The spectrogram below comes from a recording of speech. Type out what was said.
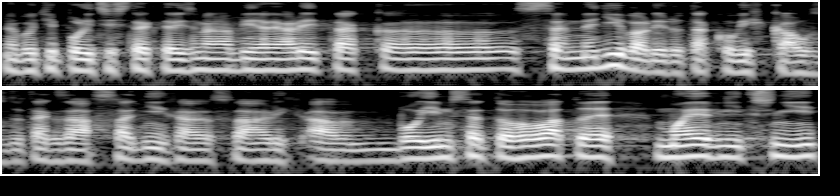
nebo ti policisté, kteří jsme nabíjali, tak eh, se nedívali do takových kauz, do tak zásadních a rozsáhlých. A bojím se toho, a to je moje vnitřní,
